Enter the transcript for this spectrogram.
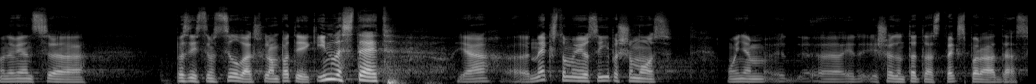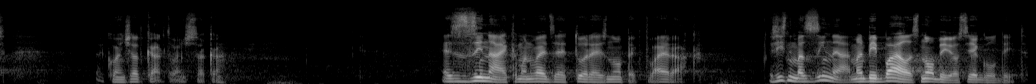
Man ir viens uh, pazīstams cilvēks, kuram patīk investēt ja, nekustamajos īpašumos. Viņam ir, ir šeit un tad tās teksts parādās, ko viņš atkārto. Viņš saka, es zināju, ka man vajadzēja toreiz nopirkt vairāk. Es īstenībā zināju, man bija bail, es nobijos ieguldīt.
